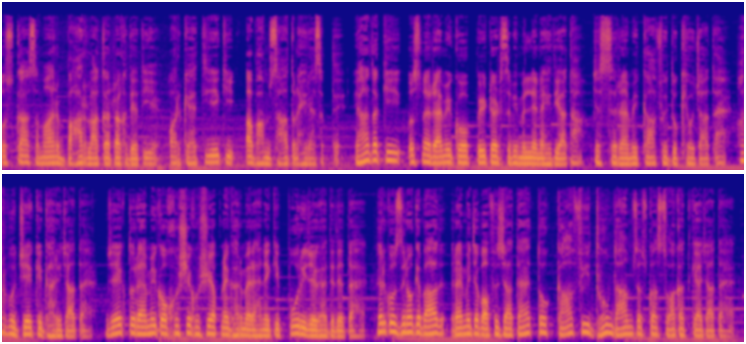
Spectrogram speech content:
उसका सामान बाहर लाकर रख देती है और कहती है कि अब हम साथ नहीं रह सकते। यहाँ तक कि उसने रेमी को पीटर से भी मिलने नहीं दिया था, जिससे रेमी काफ़ी दुखी हो जाता है और वो जेक के घर ही जाता है। जेक तो रेमी को खुशी खुशी अपने घर में रहने की पूरी जगह दे देता है। फिर कुछ दिनों के बाद रेमी जब ऑफ़िस जाता है तो काफ़ी धूमधाम से उसका स्वागत किया जाता है।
